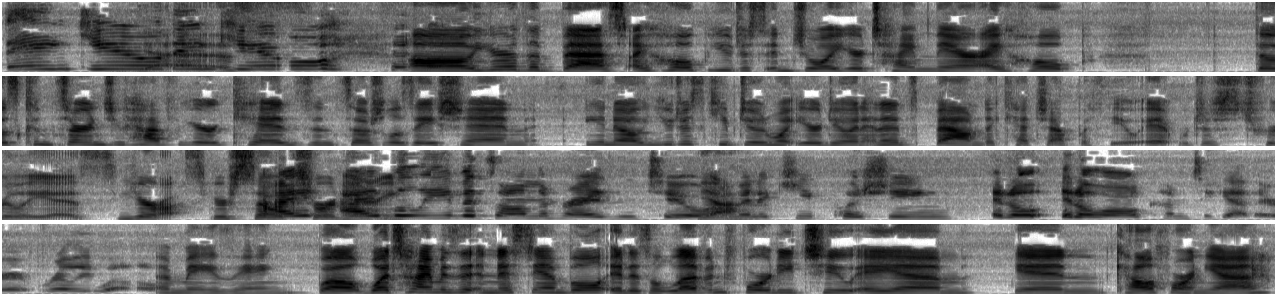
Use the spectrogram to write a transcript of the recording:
thank you. Yes. Thank you. oh, you're the best. I hope you just enjoy your time there. I hope those concerns you have for your kids and socialization you know, you just keep doing what you're doing, and it's bound to catch up with you. It just truly is. You're us. You're so extraordinary. I, I believe it's on the horizon too. Yeah. I'm going to keep pushing. It'll it'll all come together. It really will. Amazing. Well, what time is it in Istanbul? It is 11:42 a.m. in California.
